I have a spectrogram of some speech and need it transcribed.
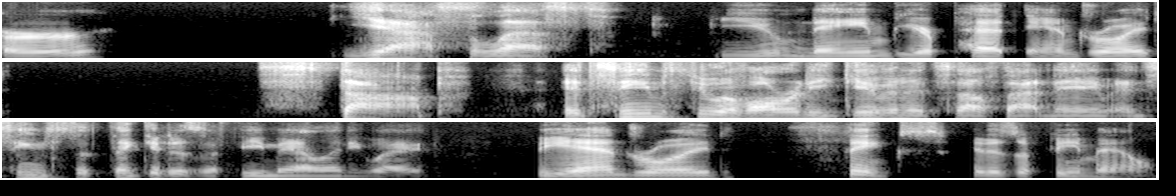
Her? Yeah, Celeste. You named your pet android? Stop. It seems to have already given itself that name and seems to think it is a female anyway. The android thinks it is a female.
